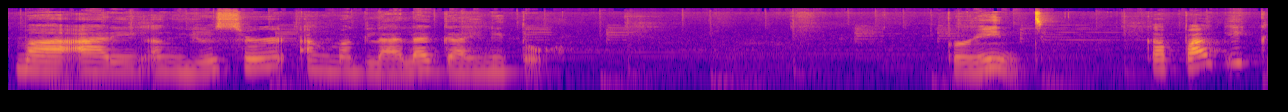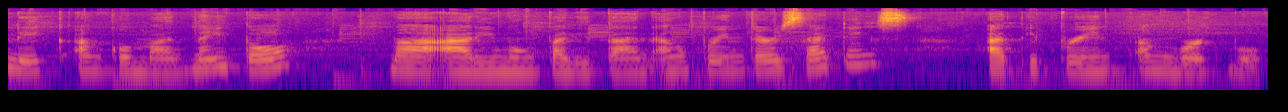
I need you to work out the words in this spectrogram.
Maaaring ang user ang maglalagay nito. Print. Kapag i-click ang command na ito, maaari mong palitan ang printer settings at i-print ang workbook.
